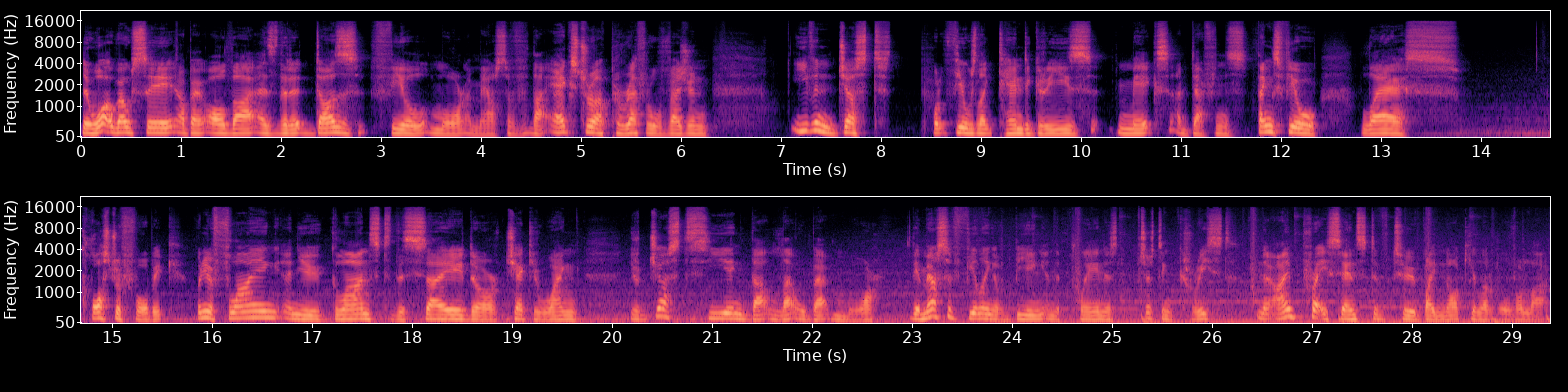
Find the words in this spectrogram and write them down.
Now, what I will say about all that is that it does feel more immersive. That extra peripheral vision, even just what feels like 10 degrees, makes a difference. Things feel less claustrophobic. When you're flying and you glance to the side or check your wing, you're just seeing that little bit more. The immersive feeling of being in the plane is just increased. Now I'm pretty sensitive to binocular overlap,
